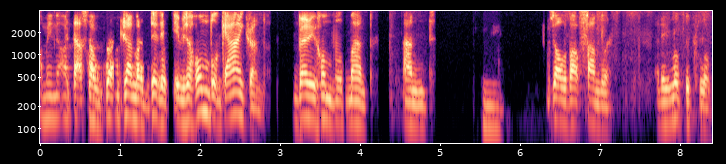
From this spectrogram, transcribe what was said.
I mean I, That's how Gra- Grandad did it. He was a humble guy, Grandad, very humble man, and Mm. was all about family, and he loved the club.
